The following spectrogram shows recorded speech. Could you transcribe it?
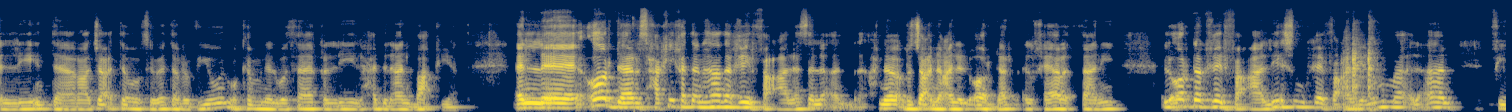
اللي أنت راجعته وسويت ال review وكم من الوثائق اللي لحد الآن باقية. ال orders حقيقة هذا غير فعال. هسه إحنا رجعنا على ال order الخيار الثاني. ال order غير فعال. ليش غير فعال؟ لأن هم الآن في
